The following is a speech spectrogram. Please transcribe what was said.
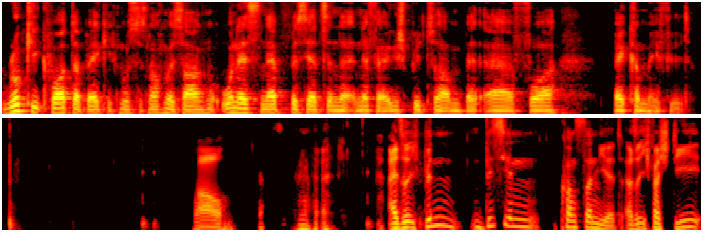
Rookie Quarterback, ich muss es nochmal sagen, ohne Snap bis jetzt in der NFL gespielt zu haben, äh, vor Baker Mayfield. Wow. Also ich bin ein bisschen konsterniert. Also ich verstehe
